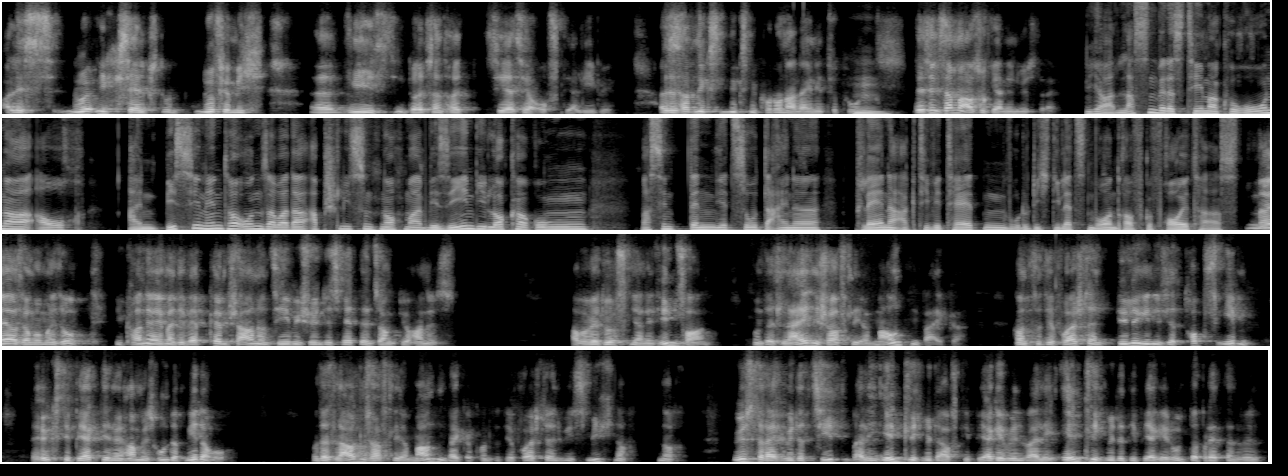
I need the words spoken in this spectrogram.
alles nur ich selbst und nur für mich, äh, wie ich es in Deutschland halt sehr, sehr oft erlebe. Also es hat nichts, nichts mit Corona alleine zu tun. Hm. Deswegen sind wir auch so gerne in Österreich. Ja, lassen wir das Thema Corona auch ein bisschen hinter uns, aber da abschließend nochmal, wir sehen die Lockerungen. Was sind denn jetzt so deine Pläne, Aktivitäten, wo du dich die letzten Wochen drauf gefreut hast? Naja, sagen wir mal so. Ich kann ja immer die Webcam schauen und sehe, wie schön das Wetter in St. Johannes. Aber wir durften ja nicht hinfahren. Und als leidenschaftlicher Mountainbiker kannst du dir vorstellen, Dillingen ist ja Topf eben. Der höchste Berg, den wir haben, ist 100 Meter hoch. Und als leidenschaftlicher Mountainbiker kannst du dir vorstellen, wie es mich nach, nach Österreich wieder zieht, weil ich endlich wieder auf die Berge will, weil ich endlich wieder die Berge runterbrettern will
